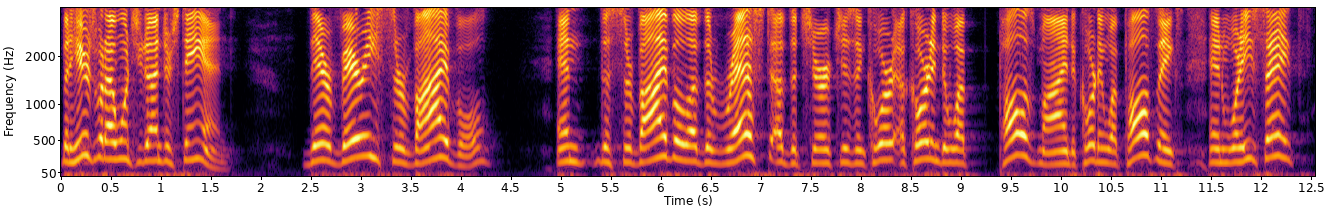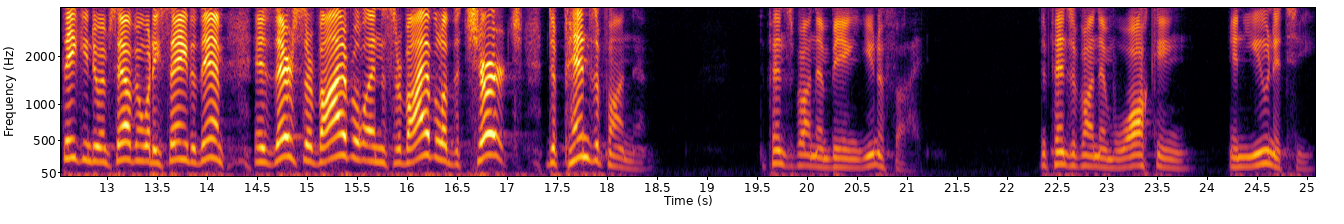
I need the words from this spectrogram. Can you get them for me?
But here's what I want you to understand their very survival and the survival of the rest of the churches, according to what Paul's mind, according to what Paul thinks, and what he's saying, thinking to himself, and what he's saying to them, is their survival and the survival of the church depends upon them. Depends upon them being unified. Depends upon them walking in unity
